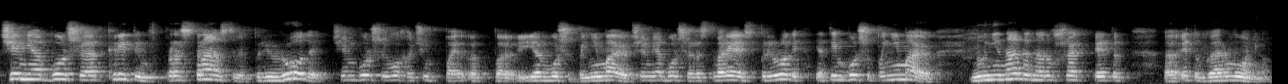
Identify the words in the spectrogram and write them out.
чем я больше открытым в пространстве природы, чем больше его хочу, я больше понимаю, чем я больше растворяюсь в природе, я тем больше понимаю. Но не надо нарушать этот, э, эту гармонию.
